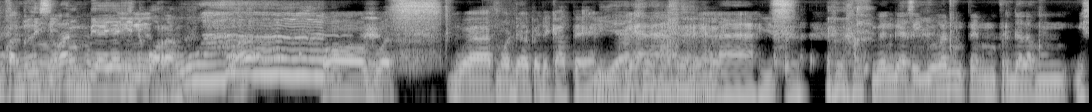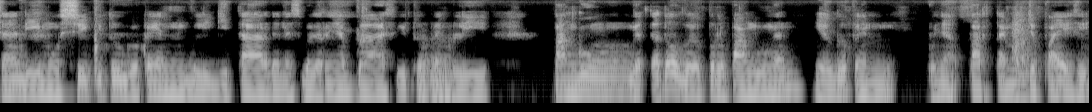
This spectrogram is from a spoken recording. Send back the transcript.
bukan beli sih Kan membiayai hidup orang Wah. Oh, buat buat model PDKT. Iya. Iya, lah gitu. Enggak enggak sih, gue kan pengen memperdalam misalnya di musik itu gue pengen beli gitar dan lain sebagainya, bass gitu, Mm-mm. pengen beli panggung, gak tau gue perlu panggung kan, ya gue pengen punya part time job aja sih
